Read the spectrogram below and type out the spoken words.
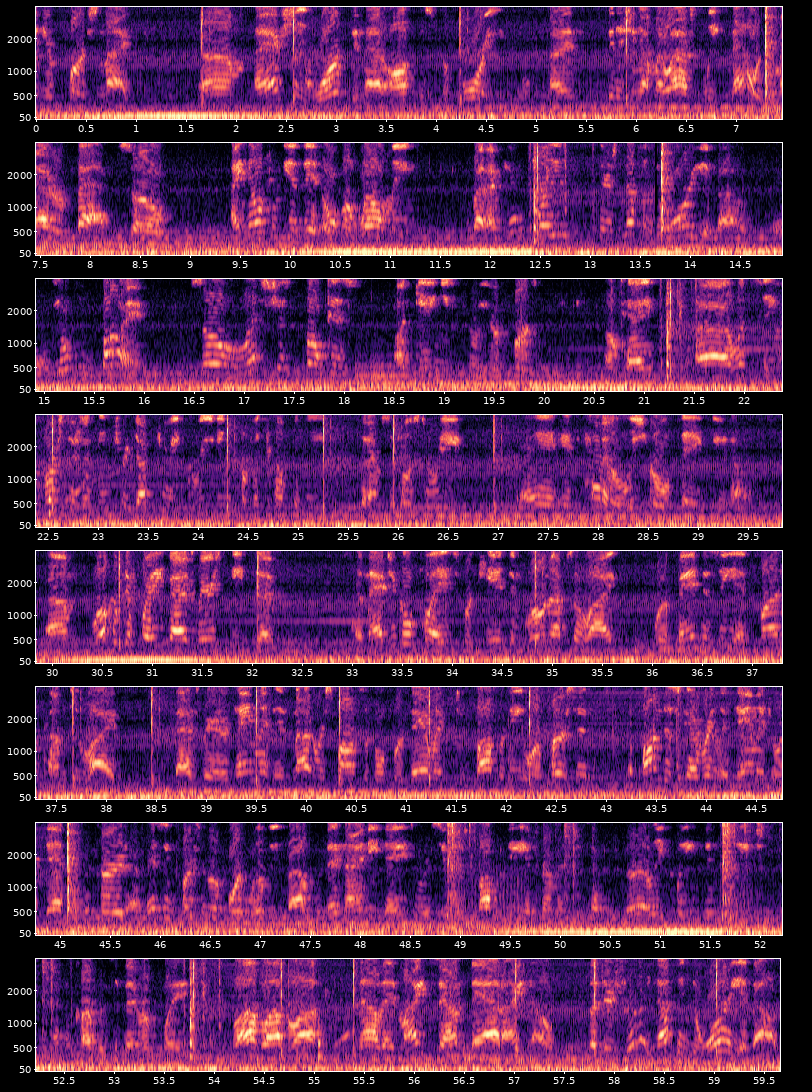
on your first night. Um, I actually worked in that office before you. I'm finishing up my last week now, as a matter of fact. So I know it can be a bit overwhelming, but I'm going to tell you there's nothing to worry about. You'll be fine. So let's just focus on getting you through your first week, okay? Uh, let's see. First, there's an introductory greeting from the company that I'm supposed to read. Eh, it's kind of a legal thing, you know. Um, welcome to Freddy Fazbear's Pizza, a magical place for kids and grown-ups alike, where fantasy and fun come to life. Fazbear Entertainment is not responsible for damage to property or person. Upon discovering that damage or death has occurred, a missing person report will be filed within 90 days or as soon as property and premises have been thoroughly cleaned and bleached and the carpets have been replaced. Blah, blah, blah. Now, that might sound bad, I know, but there's really nothing to worry about.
